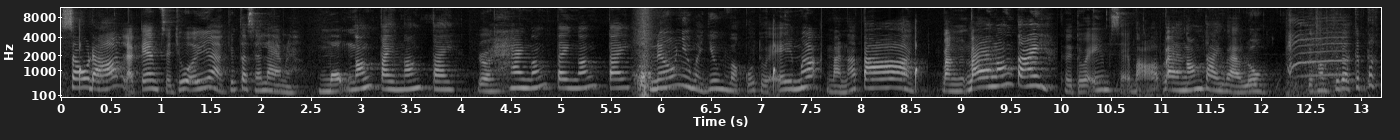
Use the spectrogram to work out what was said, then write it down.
Sau đó là các em sẽ chú ý là chúng ta sẽ làm nè. Một ngón tay ngón tay, rồi hai ngón tay ngón tay. Nếu như mà dương vật của tụi em á, mà nó to bằng ba ngón tay, thì tụi em sẽ bỏ ba ngón tay vào luôn. Được không? Chúng ta kích thích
